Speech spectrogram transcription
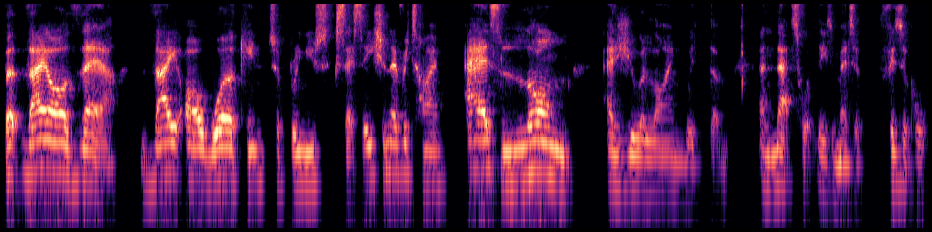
but they are there they are working to bring you success each and every time as long as you align with them. And that's what these metaphysical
